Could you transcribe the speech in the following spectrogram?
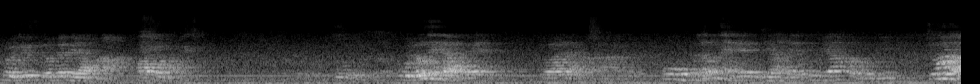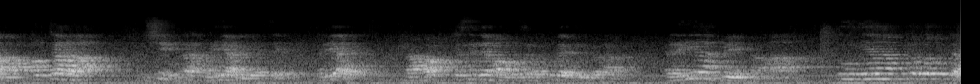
produce လုပ်တဲ့နေရာမှာပါတော့မှာကိုလုံးနေတာပဲ ကြွားတာဟိုမလုံးနိုင်တဲ့တရားနဲ့သူများပေါ်ပြီးကြွားတာပေါက်ကြတာမရှိအဲ့ဒါအရိယာရဲ့စိတ်အရိယာဒါတော့သစ္စာမှာလို့ဆိုတော့ခုလည်းသူပြောတာအရိယာတွေကသူများပြုလုပ်တာ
